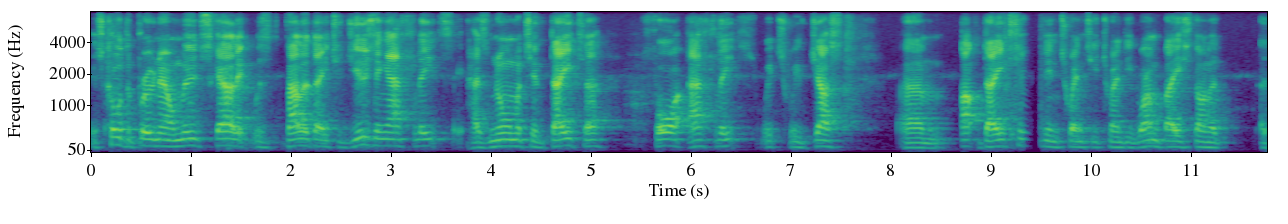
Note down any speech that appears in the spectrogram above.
It's called the Brunel Mood Scale. It was validated using athletes. It has normative data for athletes, which we've just um, updated in 2021 based on a, a,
